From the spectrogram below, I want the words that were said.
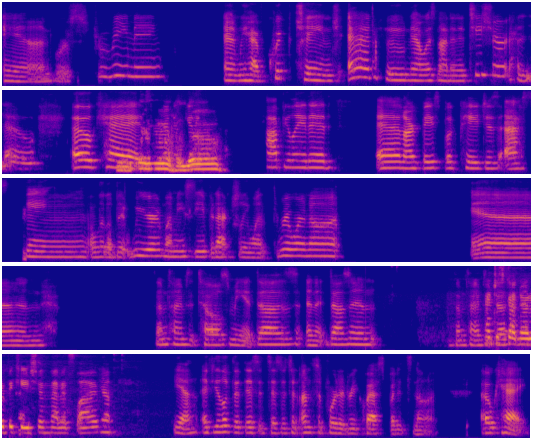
And we're streaming. And we have Quick Change Ed, who now is not in a t-shirt. Hello. Okay. Hello. Hello. Populated. And our Facebook page is asking a little bit weird. Let me see if it actually went through or not. And sometimes it tells me it does and it doesn't. Sometimes I it just does. got notification that it's live. Yep. Yeah, if you looked at this, it says it's an unsupported request, but it's not. Okay.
